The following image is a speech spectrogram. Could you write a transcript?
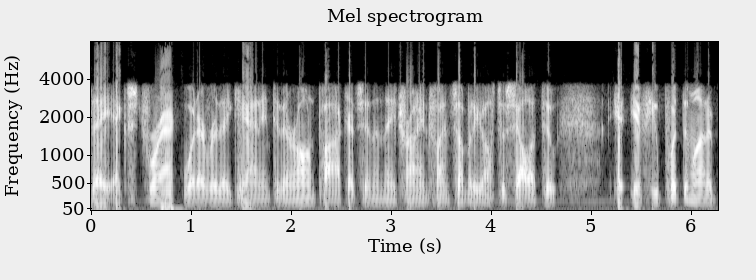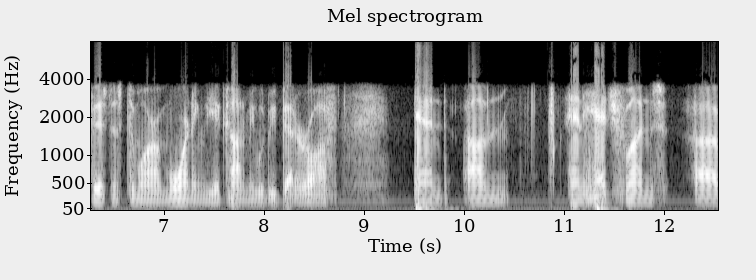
they extract whatever they can into their own pockets, and then they try and find somebody else to sell it to. If you put them out of business tomorrow morning, the economy would be better off. And um, and hedge funds. Uh,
